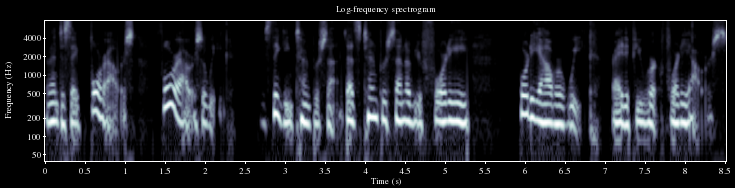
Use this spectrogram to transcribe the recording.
I meant to say four hours, four hours a week. I was thinking 10%. That's 10% of your 40, 40 hour week, right? If you work 40 hours,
